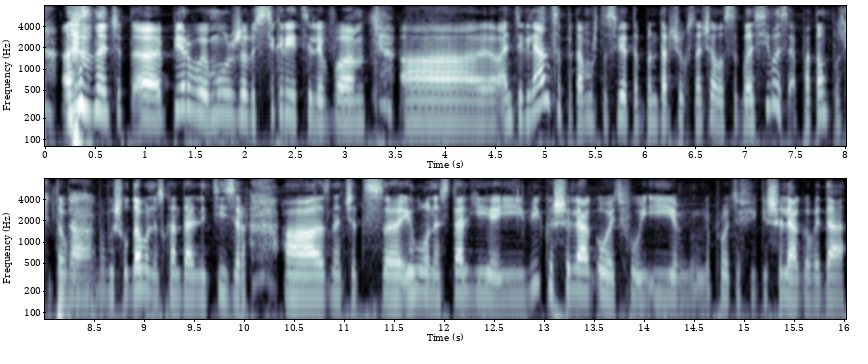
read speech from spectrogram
Значит, первую мы уже рассекретили в э, антиглянце, потому что Света Бондарчук сначала согласилась, а потом, после того, Да. как вышел довольно скандальный тизер, а, значит, с Илоной Сталье и Викой Шеляг... Ой, тьфу, и против Вики Шеляговой, да,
